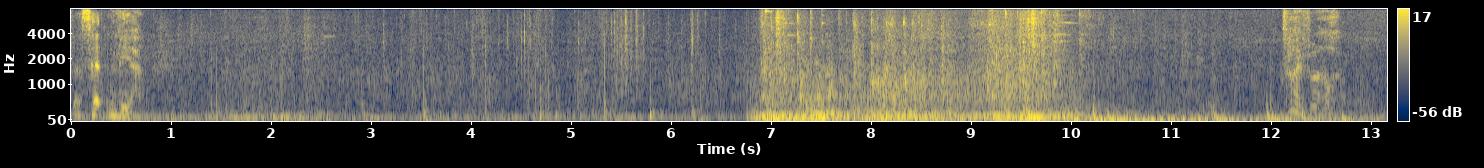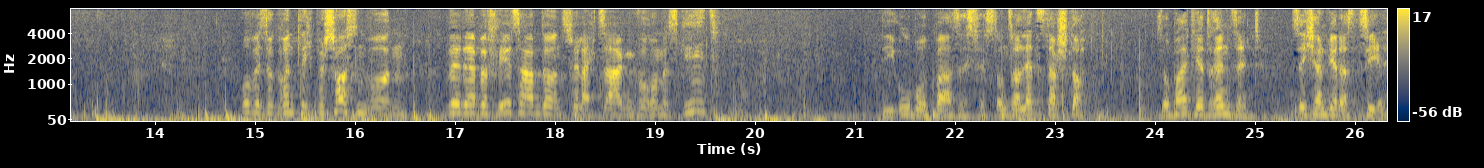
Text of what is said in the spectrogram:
Das hätten wir. Wo wir so gründlich beschossen wurden, will der Befehlshabende uns vielleicht sagen, worum es geht? Die U-Boot-Basis ist unser letzter Stopp. Sobald wir drin sind, sichern wir das Ziel.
